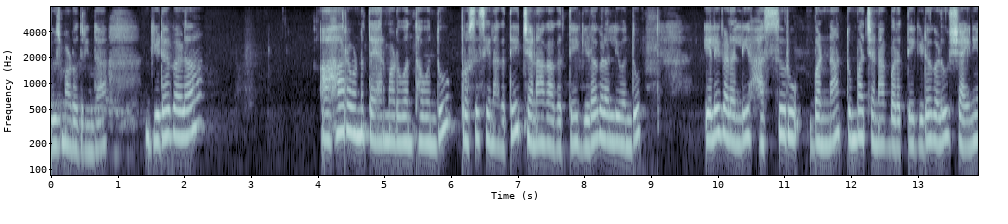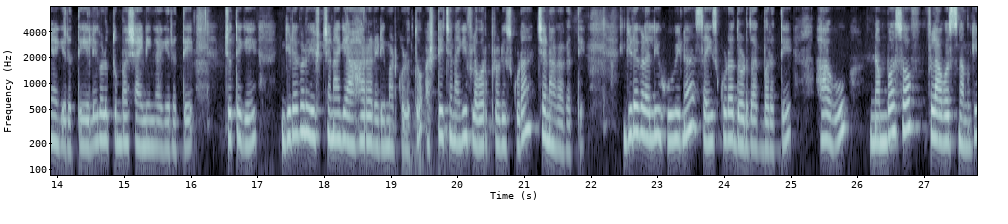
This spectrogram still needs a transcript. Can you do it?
ಯೂಸ್ ಮಾಡೋದ್ರಿಂದ ಗಿಡಗಳ ಆಹಾರವನ್ನು ತಯಾರು ಮಾಡುವಂಥ ಒಂದು ಪ್ರೊಸೆಸ್ ಏನಾಗುತ್ತೆ? ಚೆನ್ನಾಗಾಗುತ್ತೆ. ಗಿಡಗಳಲ್ಲಿ ಒಂದು ಎಲೆಗಳಲ್ಲಿ ಹಸಿರು ಬಣ್ಣ ತುಂಬ ಚೆನ್ನಾಗಿ ಬರುತ್ತೆ. ಗಿಡಗಳು ಶೈನಿ ಆಗಿರುತ್ತೆ, ಎಲೆಗಳು ತುಂಬ ಶೈನಿಂಗ್ ಆಗಿರುತ್ತೆ. ಜೊತೆಗೆ ಗಿಡಗಳು ಎಷ್ಟು ಚೆನ್ನಾಗಿ ಆಹಾರ ರೆಡಿ ಮಾಡ್ಕೊಳ್ಳುತ್ತೋ ಅಷ್ಟೇ ಚೆನ್ನಾಗಿ ಫ್ಲವರ್ ಪ್ರೊಡ್ಯೂಸ್ ಕೂಡ ಚೆನ್ನಾಗಾಗತ್ತೆ. ಗಿಡಗಳಲ್ಲಿ ಹೂವಿನ ಸೈಜ್ ಕೂಡ ದೊಡ್ಡದಾಗಿ ಬರುತ್ತೆ. ಹಾಗೂ ನಂಬರ್ಸ್ ಆಫ್ ಫ್ಲವರ್ಸ್ ನಮಗೆ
